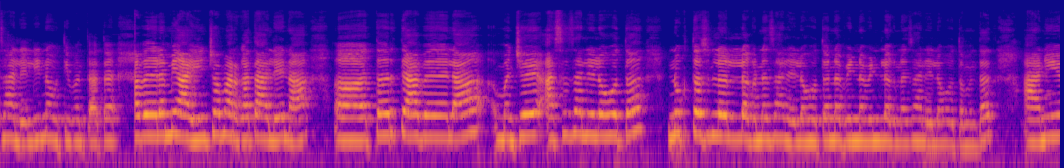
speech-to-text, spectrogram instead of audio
झालेली नव्हती म्हणतात. त्यावेळेला मी आईंच्या मार्गात आले ना तर त्यावेळेला म्हणजे असं झालेलं होतं नुकतंच ल लग्न झालेलं होतं नवीन नवीन लग्न झालेलं होतं म्हणतात. आणि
